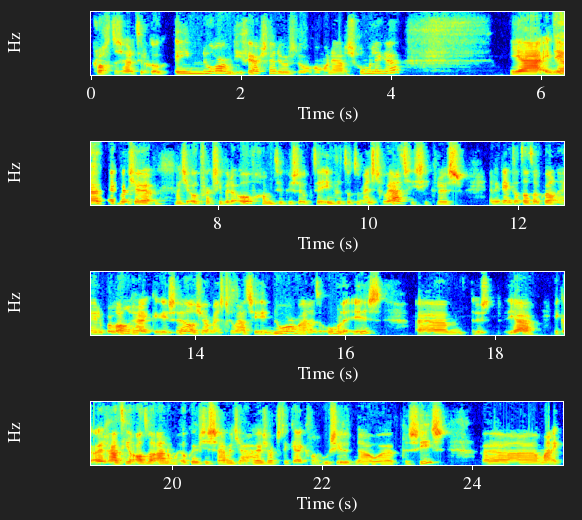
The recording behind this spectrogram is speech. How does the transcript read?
klachten zijn natuurlijk ook enorm divers, hè, dus door hormonale schommelingen. Ja, ik denk dat wat je, wat je ook vaak ziet bij de overgang natuurlijk is ook de invloed op de menstruatiecyclus. En ik denk dat dat ook wel een hele belangrijke is, hè, als jouw menstruatie enorm aan het rommelen is. Um, dus ja, ik raad hier altijd wel aan om ook eventjes samen met je huisarts te kijken van hoe zit het nou uh, precies. Uh, maar ik,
